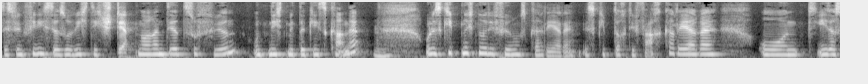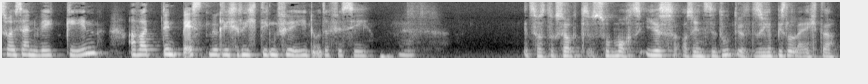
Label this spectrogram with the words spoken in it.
Deswegen finde ich es ja so wichtig, stärkenorientiert zu führen und nicht mit der Gießkanne. Mhm. Und es gibt nicht nur die Führungskarriere, es gibt auch die Fachkarriere und jeder soll seinen Weg gehen, aber den bestmöglich richtigen für ihn oder für sie. Ja. Jetzt hast du gesagt, so macht ihr es als Institut sich ein bisschen leichter,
